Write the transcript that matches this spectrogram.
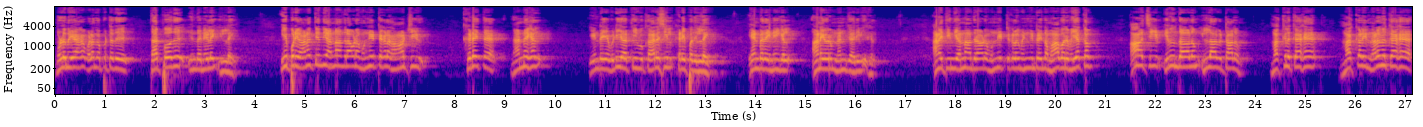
முழுமையாக வழங்கப்பட்டது. தற்போது இந்த நிலை இல்லை. இப்படி அனைத்து இந்திய அண்ணா திராவிட முன்னேற்ற கழக ஆட்சியில் கிடைத்த நன்மைகள் இன்றைய விடிய திமுக அரசியல் கிடைப்பதில்லை. என்பதை நீங்கள் அனைவரும் நன்கு அறிவீர்கள். அனைத்து இந்திய அண்ணா திராவிட முன்னேற்றங்களும் என்கின்ற இந்த மாபெரும் இயக்கம் ஆட்சியில் இருந்தாலும் இல்லாவிட்டாலும் மக்களுக்காக மக்களின் நலனுக்காக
